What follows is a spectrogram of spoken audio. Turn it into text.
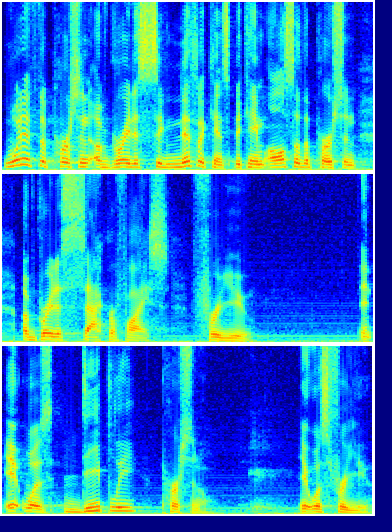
What if the person of greatest significance became also the person of greatest sacrifice for you? And it was deeply personal. It was for you.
